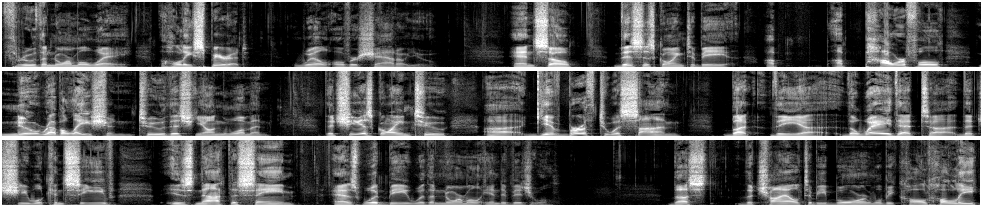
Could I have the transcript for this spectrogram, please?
through the normal way. The Holy Spirit will overshadow you. And so this is going to be a, a powerful new revelation to this young woman that she is going to uh, give birth to a son, but the uh, the way that uh, that she will conceive is not the same as would be with a normal individual. Thus, the child to be born will be called Holy,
